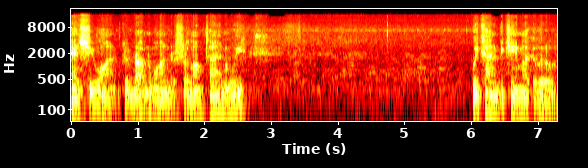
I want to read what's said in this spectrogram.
and she wanted. Robin wanted it for a long time, and we we kind of became like a little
